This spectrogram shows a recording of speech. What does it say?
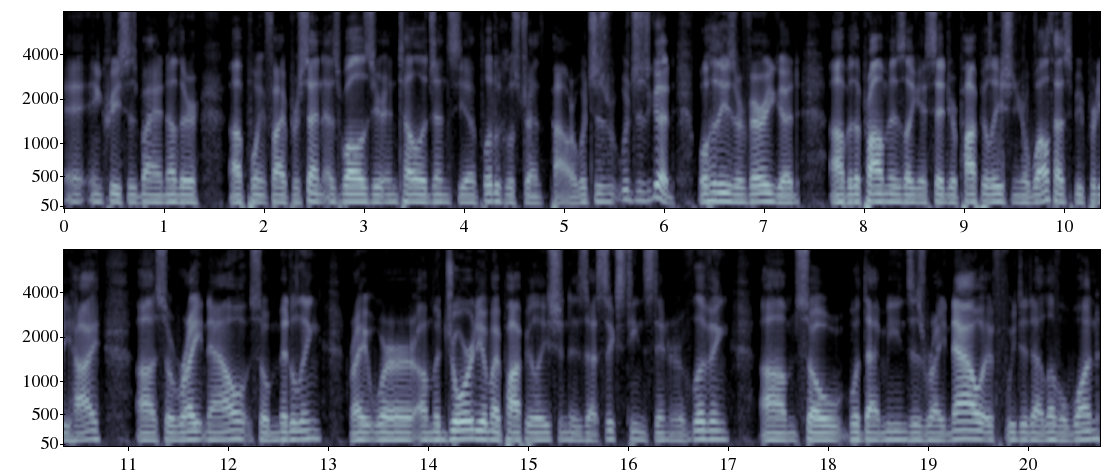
it increases by another uh, 0.5%, as well as your intelligentsia political strength power, which is which is good. Both of these are very good. Uh, but the problem is, like I said, your population, your wealth has to be pretty high. Uh, so right now, so middling, right, where um, majority of my population is at 16 standard of living. Um, so what that means is right now, if we did at level one,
